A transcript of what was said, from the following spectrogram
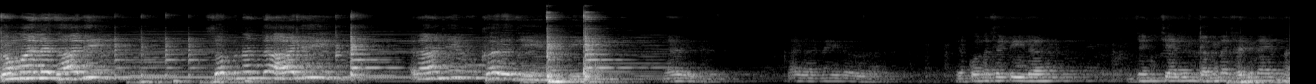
कमाल झाली. स्वप्नात आली राणी मुखर्जी अरे, काय गाणं इलं हे कोणासाठी इला? ज्यांची अजून लग्न झाली नाहीत ना.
